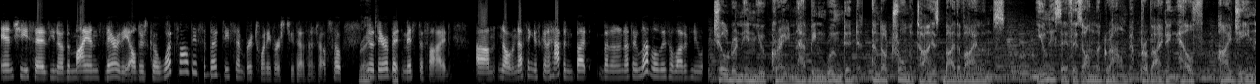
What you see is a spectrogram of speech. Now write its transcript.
And she says, you know, the Mayans there, the elders go, what's all this about December 21st, 2012? So, right. you know, they're a bit mystified. Um, no, nothing is going to happen. But, but on another level, there's a lot of new. Children in Ukraine have been wounded and are traumatized by the violence. UNICEF is on the ground providing health, hygiene,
